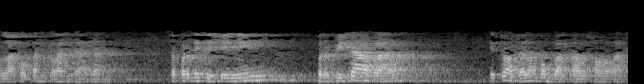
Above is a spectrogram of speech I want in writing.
Melakukan pelanggaran. Seperti di sini berbicara itu adalah pembatal sholat.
